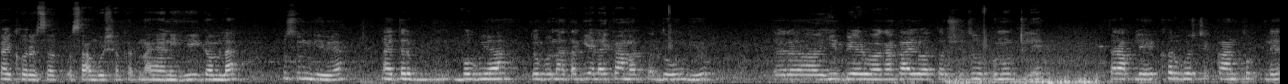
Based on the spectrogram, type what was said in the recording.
काय खरं स सांगू शकत नाही आणि ही गमला पुसून घेऊया. नाहीतर बघूया तो पण आता गेलाय कामात धुवून घेऊ. तर ही बेड बघा गाय अशी झोपून उठले. तर आपले हे खरगोशचे कान तुटले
